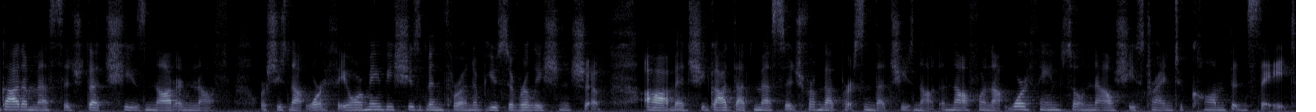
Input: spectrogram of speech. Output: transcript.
got a message that she's not enough or she's not worthy, or maybe she's been through an abusive relationship um, and she got that message from that person that she's not enough or not worthy, and so now she's trying to compensate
